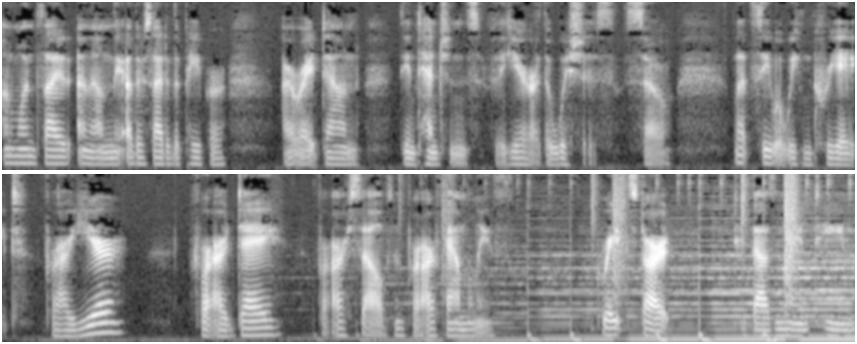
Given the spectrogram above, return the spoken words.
on one side, and on the other side of the paper, I write down the intentions for the year, the wishes. So let's see what we can create for our year, for our day, for ourselves, and for our families. Great start, 2019.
